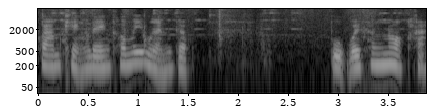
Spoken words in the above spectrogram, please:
ความแข็งแรงเขาไม่เหมือนกับปลูกไว้ข้างนอกค่ะ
